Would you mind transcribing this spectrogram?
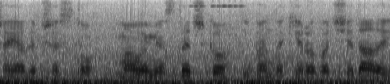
Przejadę przez to małe miasteczko i będę kierować się dalej.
